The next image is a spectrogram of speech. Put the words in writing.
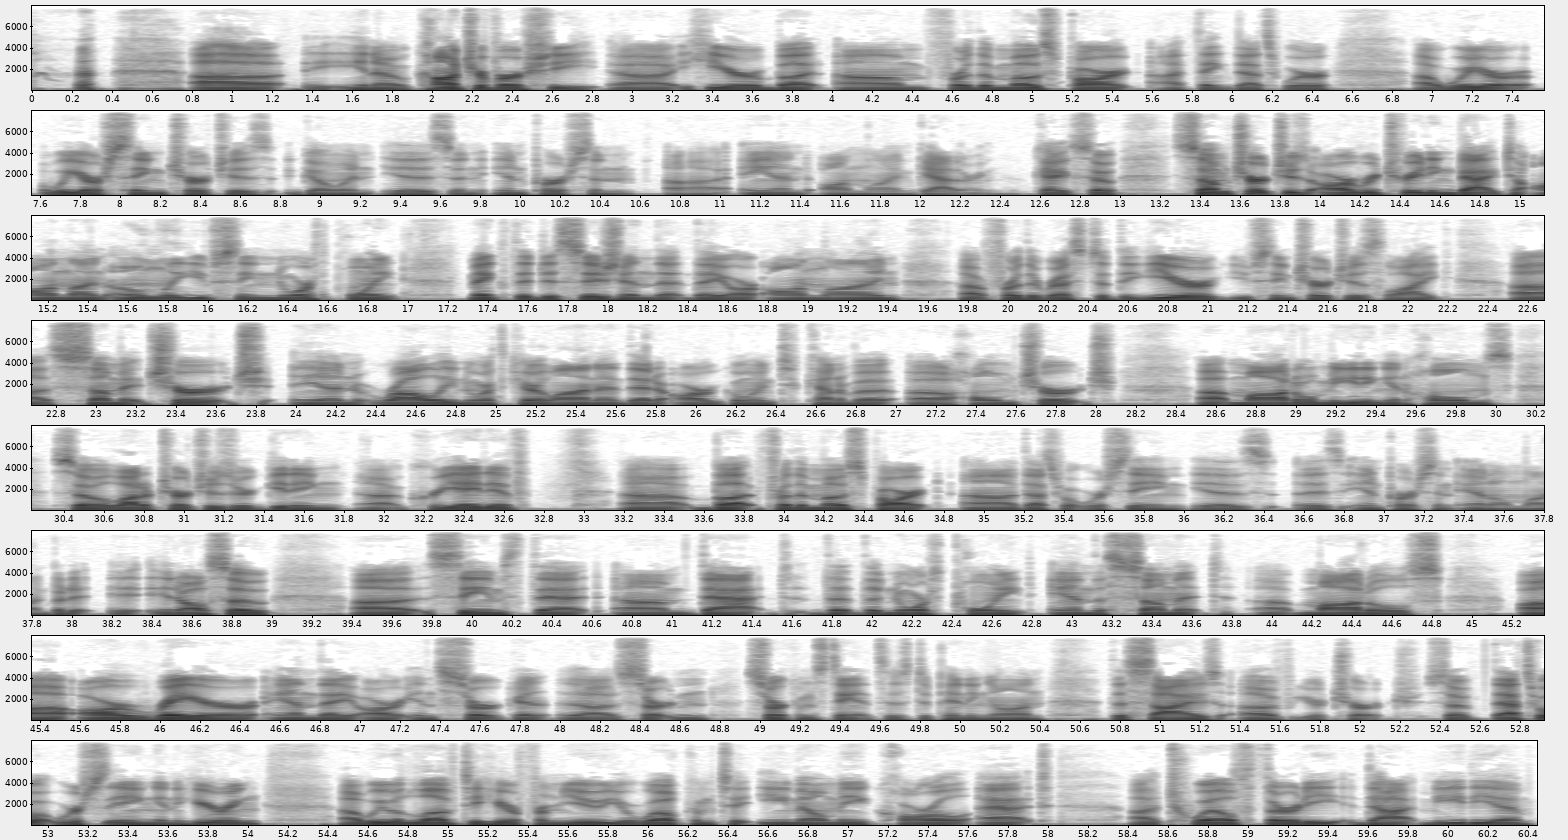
uh, you know controversy uh, here, but um, for the most part, I think that's where uh, we are we are seeing churches going is an in person uh, and online gathering. Okay, so some churches are retreating back to online only. You've seen North Point make the decision that they are online uh, for the rest of the year. You've seen churches like uh, Summit Church in Raleigh, North Carolina, that are going to kind of a, a home church uh, model, meeting in homes. So a lot of churches are getting uh, creative uh, but for the most part, uh, that's what we're seeing is is in person and online. But it, it also uh, seems that um, that the, the North Point and the Summit uh, models uh, are rare, and they are in certain certain circumstances depending on the size of your church. So that's what we're seeing and hearing. we would love to hear from you. You're welcome to email me, Carl at 1230.media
